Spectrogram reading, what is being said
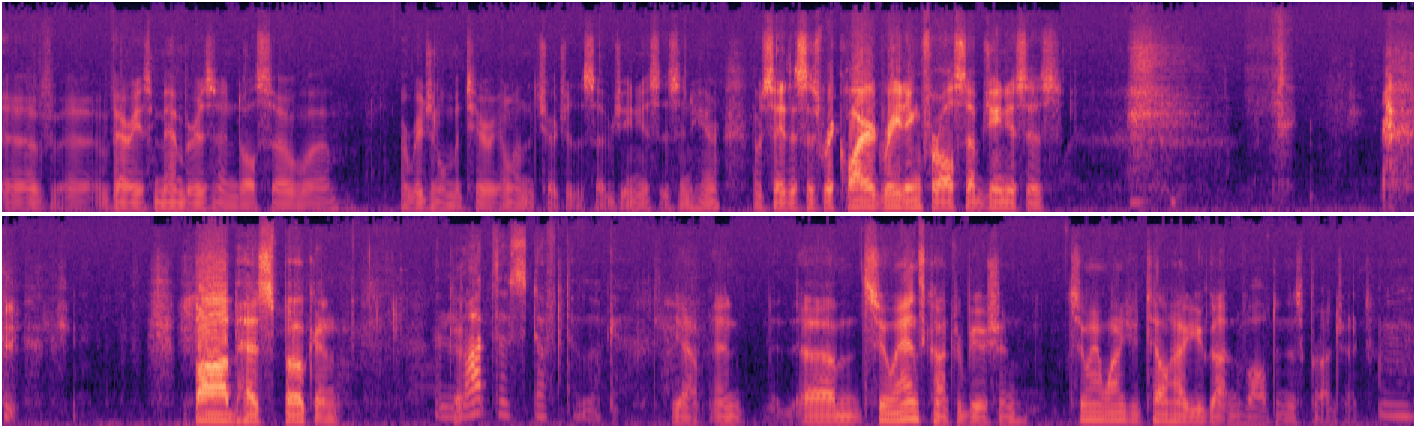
of uh, various members, and also um, original material on the Church of the Subgenius is in here. I would say this is required reading for all subgeniuses. Bob has spoken. And Good. lots of stuff to look at. Yeah, and um, Sue Ann's contribution. Sue Ann, why don't you tell how you got involved in this project? Mm.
